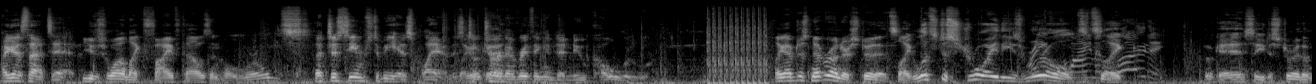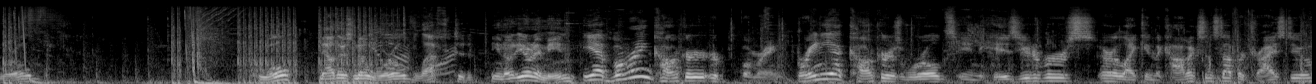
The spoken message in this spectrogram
I guess that's it. you just want like 5,000 homeworlds? That just seems to be his plan, is Like, to okay. turn everything into new Colu. Like, I've just never understood it. It's like, let's destroy these worlds. It's like, okay, so you destroy the world? Cool. Now there's no world left to, you know, you know what I mean? Yeah, Boomerang conquer or Boomerang Brainiac conquers worlds in his universe or like in the comics and stuff, or tries to.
